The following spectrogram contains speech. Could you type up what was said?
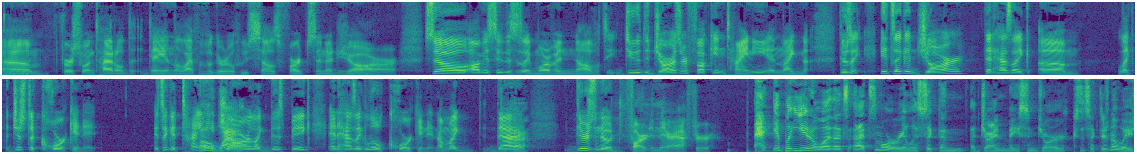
Um, first one titled "Day in the Life of a Girl Who Sells Farts in a Jar." So obviously this is like more of a novelty, dude. The jars are fucking tiny and like there's like it's like a jar that has like um like just a cork in it. It's like a tiny Oh, wow. jar like this big and has like a little cork in it. And I'm like that. Okay. There's no fart in there after. Yeah, but you know what? That's that's more realistic than a giant mason jar because it's like there's no way you're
